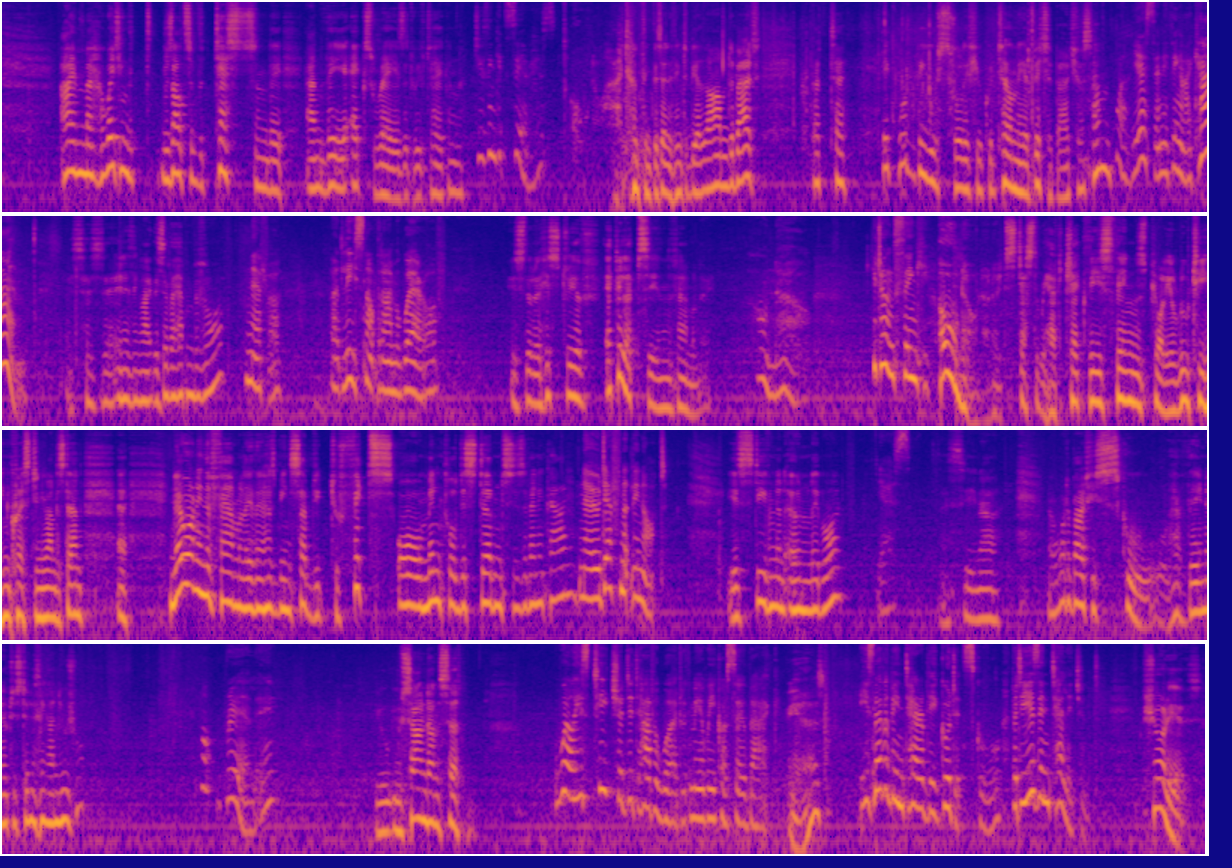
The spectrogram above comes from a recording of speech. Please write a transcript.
I'm uh, awaiting the results of the tests and the and the X-rays that we've taken. Do you think it's serious? Oh no, I don't think there's anything to be alarmed about. But uh, it would be useful if you could tell me a bit about your son. Well, yes, anything I can. Yes, Has uh, anything like this ever happened before? Never. At least not that I'm aware of. Is there a history of epilepsy in the family? Oh, no. You don't think he... Oh, no, no, no. It's just that we have to check these things. Purely a routine question, you understand. Uh, no one in the family then has been subject to fits or mental disturbances of any kind? No, definitely not. Is Stephen an only boy? Yes. I see now. Now, what about his school? Have they noticed anything unusual? Not really. You, you sound uncertain. Well, his teacher did have a word with me a week or so back. Yes? He's never been terribly good at school, but he is intelligent. Sure he is.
